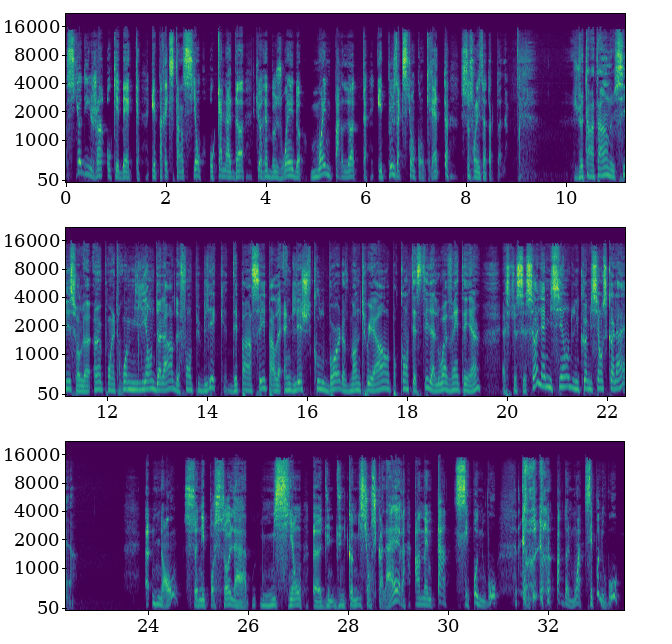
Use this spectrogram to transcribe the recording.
S'il y a des gens au Québec et par extension au Canada qui auraient besoin de moins de parlotte et plus d'actions concrètes, ce sont les Autochtones. Je veux t'entendre aussi sur le 1,3 million de dollars de fonds publics dépensés par le English School Board of Montreal pour contester la loi 21. Est-ce que c'est ça la mission d'une commission scolaire? Euh, non, ce n'est pas ça la mission euh, d'une d'une commission scolaire. En même temps, c'est pas nouveau. Pardonne-moi, c'est pas nouveau.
